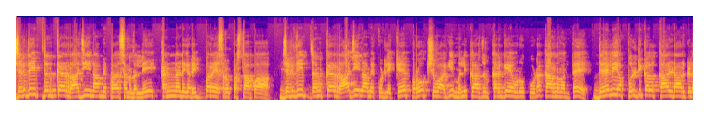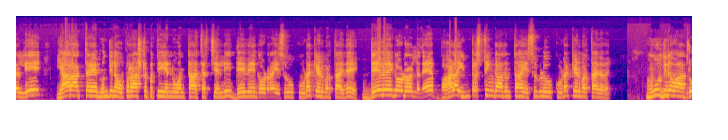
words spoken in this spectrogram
ಜಗದೀಪ್ ಧನ್ಕರ್ ರಾಜೀನಾಮೆ ಪ್ರಹಸನದಲ್ಲಿ ಕನ್ನಡಿಗರಿಬ್ಬರ ಹೆಸರು ಪ್ರಸ್ತಾಪ. ಜಗದೀಪ್ ಧನ್ಕರ್ ರಾಜೀನಾಮೆ ಕೊಡ್ಲಿಕ್ಕೆ ಪರೋಕ್ಷವಾಗಿ ಮಲ್ಲಿಕಾರ್ಜುನ್ ಖರ್ಗೆ ಅವರು ಕೂಡ ಕಾರಣವಂತೆ. ದೆಹಲಿಯ ಪೊಲಿಟಿಕಲ್ ಕಾರಿಡಾರ್ಗಳಲ್ಲಿ ಯಾರಾಗ್ತಾರೆ ಮುಂದಿನ ಉಪರಾಷ್ಟ್ರಪತಿ ಎನ್ನುವಂತಹ ಚರ್ಚೆಯಲ್ಲಿ ದೇವೇಗೌಡರ ಹೆಸರು ಕೂಡ ಕೇಳಿ ಬರ್ತಾ ಇದೆ. ದೇವೇಗೌಡರಲ್ಲದೆ ಬಹಳ ಇಂಟ್ರೆಸ್ಟಿಂಗ್ ಆದಂತಹ ಹೆಸರುಗಳು ಕೂಡ ಕೇಳಿ ಬರ್ತಾ ಇದಾವೆ. ಮೂರ್ ದಿನವಾದರೂ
